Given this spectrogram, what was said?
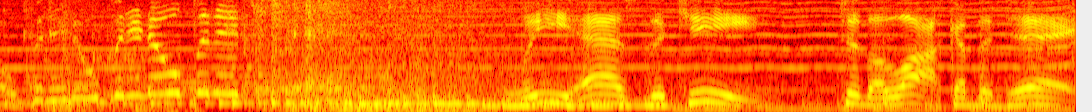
Open it! Open it! Open it! Lee has the key to the lock of the day.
